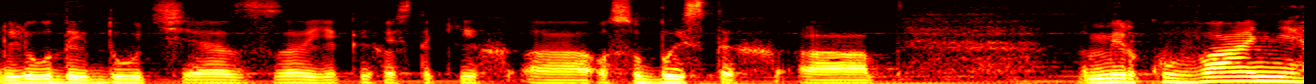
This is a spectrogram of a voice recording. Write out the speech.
люди йдуть е, з якихось таких е, особистих е, міркувань.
